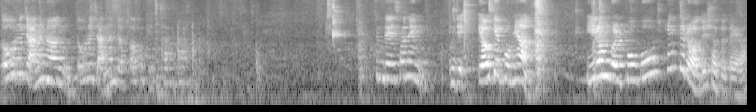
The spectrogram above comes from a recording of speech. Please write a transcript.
떠오르지 않으면 떠오르지 않는다 써도 괜찮다. 근데 선생님 이제 여기 보면 이런 걸 보고 힌트를 얻으셔도 돼요.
